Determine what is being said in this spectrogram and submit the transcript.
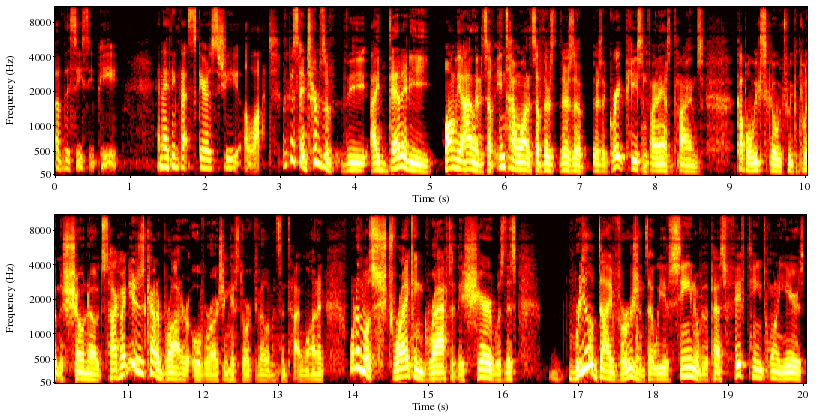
of the CCP. And I think that scares Xi a lot. I was gonna say, in terms of the identity on the island itself, in Taiwan itself, there's there's a there's a great piece in Financial Times a couple weeks ago, which we can put in the show notes, talking about you know, just kind of broader, overarching historic developments in Taiwan. And one of the most striking graphs that they shared was this real divergence that we have seen over the past 15, 20 years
